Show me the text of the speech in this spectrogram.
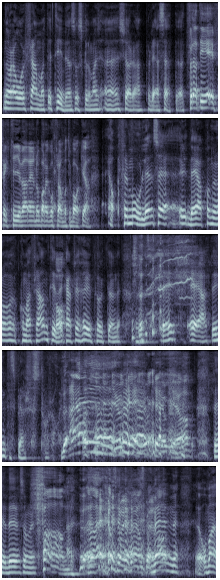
några år framåt i tiden så skulle man eh, köra på det sättet. För att det är effektivare än att bara gå fram och tillbaka? Ja, förmodligen så är det jag kommer att komma fram till, ja. det kanske höjdpunkten, det är att det inte spelar så stor roll. Nej, okej, okej, okej. Det, det är som... Fan! Nej, jag skojar. Jag skojar. Men om man,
